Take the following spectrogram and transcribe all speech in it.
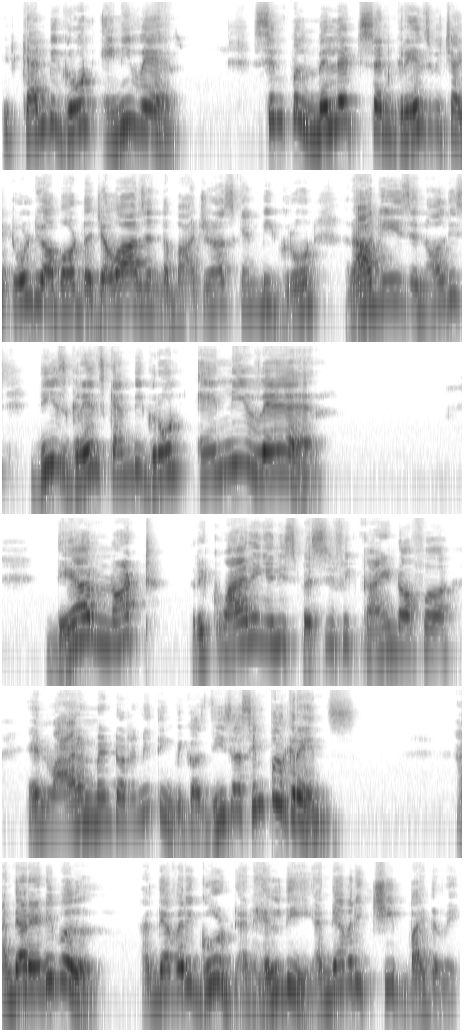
It can be grown anywhere. Simple millets and grains, which I told you about, the jawars and the bajras, can be grown, ragis and all these. These grains can be grown anywhere. They are not requiring any specific kind of uh, environment or anything because these are simple grains and they are edible and they are very good and healthy and they are very cheap by the way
